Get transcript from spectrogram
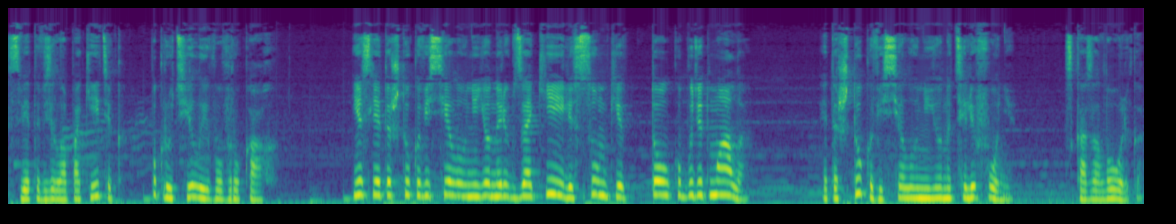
Света взяла пакетик, покрутила его в руках. «Если эта штука висела у нее на рюкзаке или сумке, толку будет мало». «Эта штука висела у нее на телефоне», — сказала Ольга.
